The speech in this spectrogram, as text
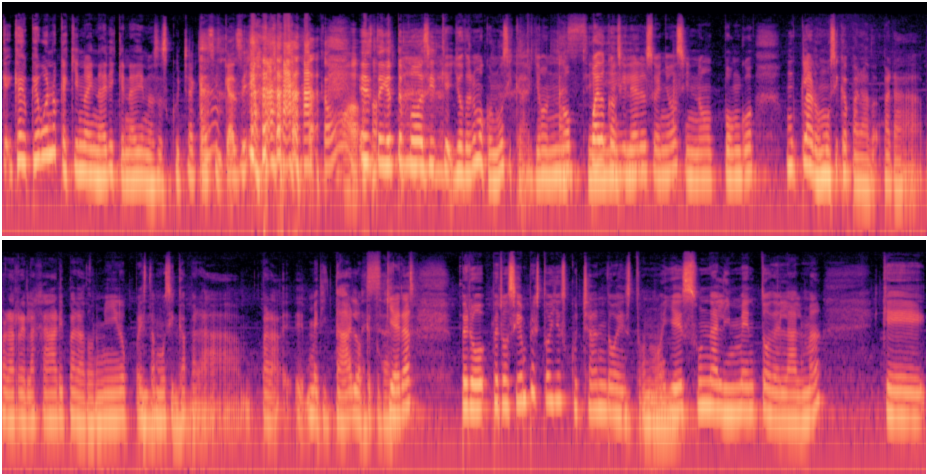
Qué, bueno que aquí no hay nadie, que nadie nos escucha casi, ah. casi. ¿Cómo? Este, yo te puedo decir que yo duermo con música. Yo no ¿Ah, puedo conciliar el sueño si no pongo, mm, claro, música para, para, para relajar y para dormir, o esta música para, para eh, meditar, lo que tú quieras. Pero, pero siempre estoy escuchando esto, ¿no? Y es un alimento del alma que,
